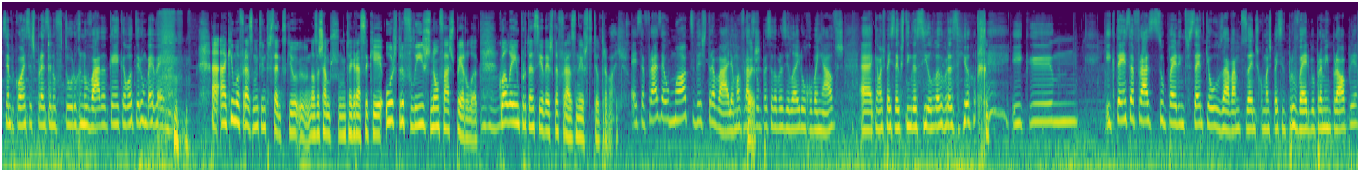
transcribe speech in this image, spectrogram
sempre com essa esperança no futuro renovada de quem acabou de ter um bebê. É? há, há, aqui uma frase muito interessante que eu, nós achamos muita graça que é ostra feliz não faz pérola. Uhum. Qual é a importância desta frase neste teu trabalho? Essa frase é o mote deste trabalho. É uma frase pois. de um pensador brasileiro, o Rubem Alves, uh, que é uma espécie de Agostinho da Silva do Brasil e que. Hum, e que tem essa frase super interessante que eu usava há muitos anos como uma espécie de provérbio para mim própria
